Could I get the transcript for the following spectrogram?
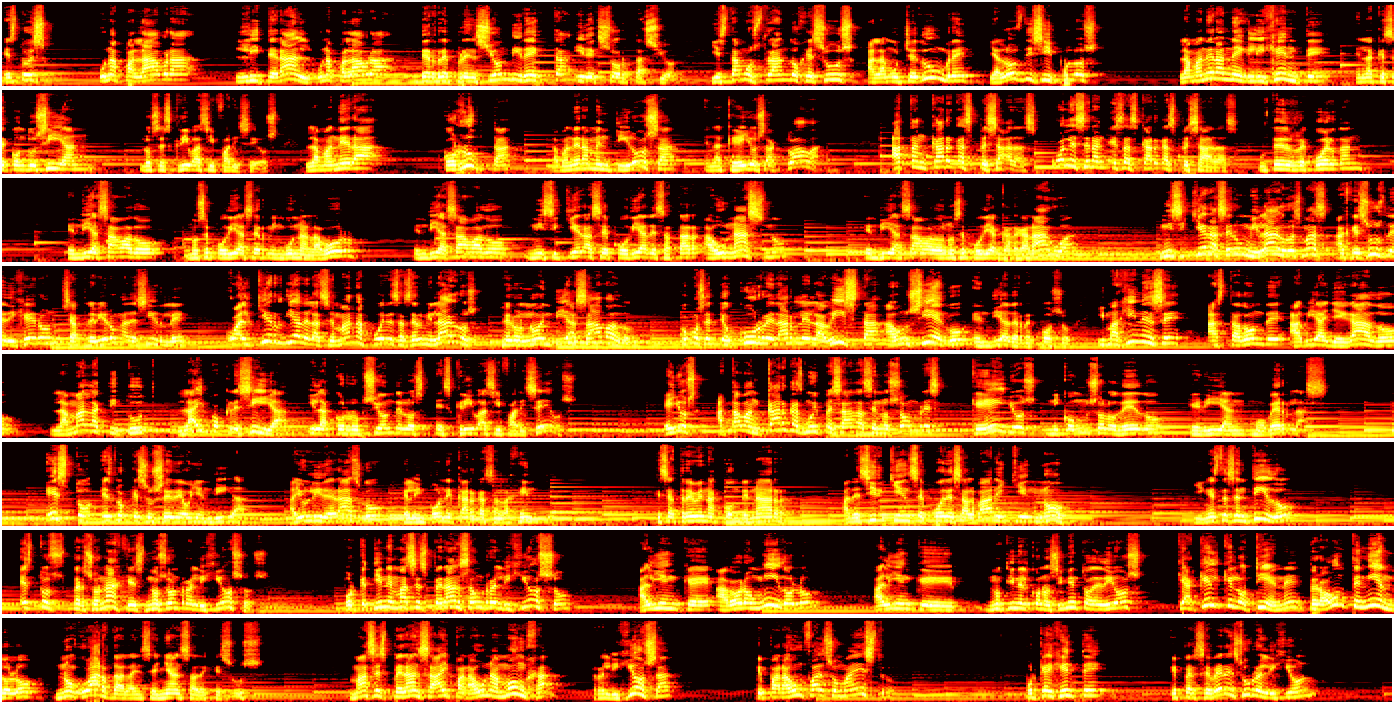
Esto es una palabra literal, una palabra de reprensión directa y de exhortación. Y está mostrando Jesús a la muchedumbre y a los discípulos la manera negligente en la que se conducían los escribas y fariseos, la manera corrupta, la manera mentirosa en la que ellos actuaban atan cargas pesadas. ¿Cuáles eran esas cargas pesadas? Ustedes recuerdan, en día sábado no se podía hacer ninguna labor, en día sábado ni siquiera se podía desatar a un asno, en día sábado no se podía cargar agua, ni siquiera hacer un milagro. Es más, a Jesús le dijeron, se atrevieron a decirle, cualquier día de la semana puedes hacer milagros, pero no en día sábado. ¿Cómo se te ocurre darle la vista a un ciego en día de reposo? Imagínense hasta dónde había llegado la mala actitud, la hipocresía y la corrupción de los escribas y fariseos. Ellos ataban cargas muy pesadas en los hombres que ellos ni con un solo dedo querían moverlas. Esto es lo que sucede hoy en día. Hay un liderazgo que le impone cargas a la gente, que se atreven a condenar a decir quién se puede salvar y quién no. Y en este sentido, estos personajes no son religiosos, porque tiene más esperanza un religioso, alguien que adora un ídolo, alguien que no tiene el conocimiento de Dios, que aquel que lo tiene, pero aún teniéndolo, no guarda la enseñanza de Jesús. Más esperanza hay para una monja religiosa que para un falso maestro. Porque hay gente que persevera en su religión,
